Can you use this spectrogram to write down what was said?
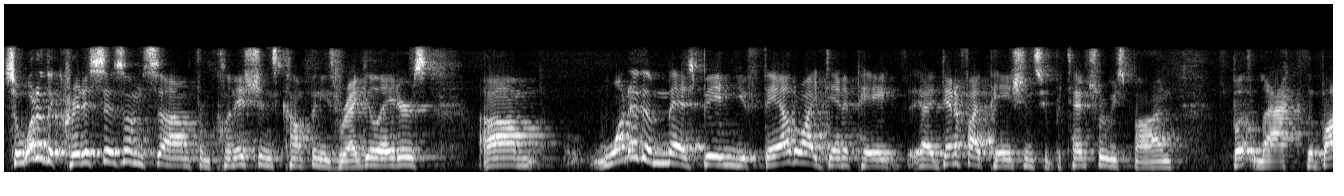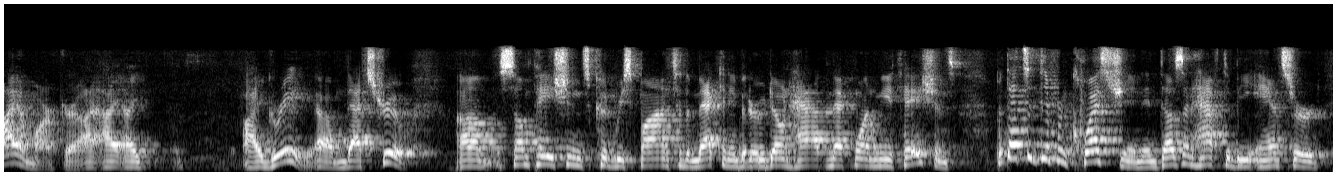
So what are the criticisms um, from clinicians, companies, regulators? Um, one of them has been you fail to identify, identify patients who potentially respond but lack the biomarker. I, I, I agree. Um, that's true. Um, some patients could respond to the MEK inhibitor who don't have MEK1 mutations, but that's a different question and doesn't have to be answered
